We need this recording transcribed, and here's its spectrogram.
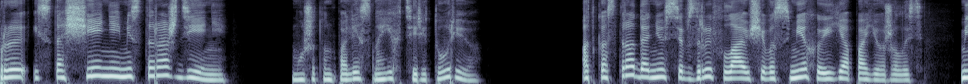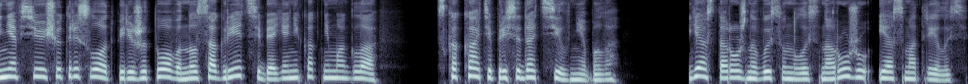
про истощение месторождений. Может, он полез на их территорию? От костра донесся взрыв лающего смеха, и я поежилась. Меня все еще трясло от пережитого, но согреть себя я никак не могла. Скакать и приседать сил не было. Я осторожно высунулась наружу и осмотрелась.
